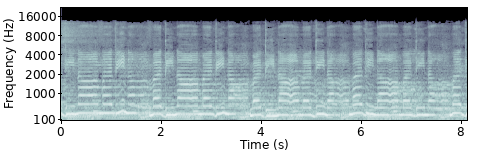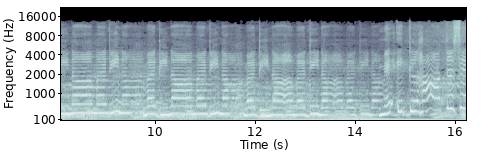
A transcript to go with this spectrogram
Medina Medina Medina Medina Medina Medina Medina Medina Medina Medina Medina Medina Medina Medina Medina मैं एक हाथ से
